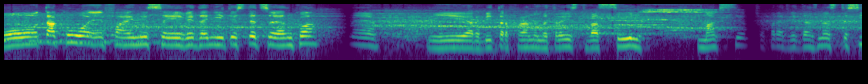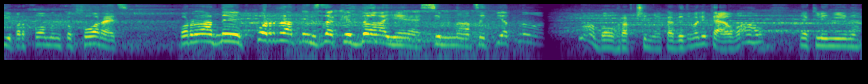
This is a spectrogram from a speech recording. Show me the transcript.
О, такої файний сейв від Аніти Стеценко. І арбітр хронометрист Василь Максим. Вперед від Анастасії Пархоменко. Корець. Порадник! Порадник закидає! 17-15. Ну або гравчиня, яка відволікає увагу, як лінійна.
